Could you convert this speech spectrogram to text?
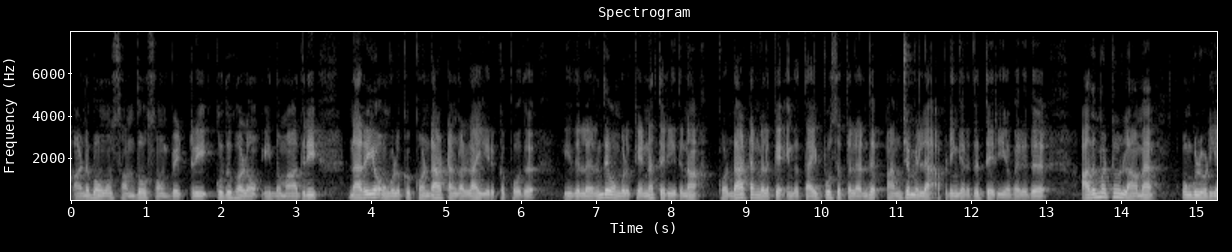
அனுபவம் சந்தோஷம் வெற்றி குதூகலம் இந்த மாதிரி நிறைய உங்களுக்கு கொண்டாட்டங்கள்லாம் இருக்க போகுது. இதிலிருந்து உங்களுக்கு என்ன தெரியுதுன்னா கொண்டாட்டங்களுக்கு இந்த தைப்பூசத்துலேருந்து பஞ்சமில்லை அப்படிங்கிறது தெரிய வருது. அது மட்டும் இல்லாமல் உங்களுடைய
